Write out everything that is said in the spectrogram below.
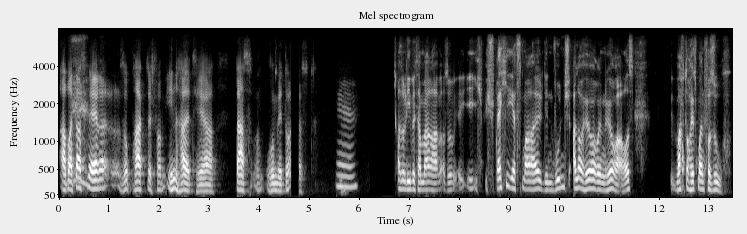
Aber das wäre so praktisch vom Inhalt her das, womit du hast. Ja. Also liebe Tamara, also ich, ich spreche jetzt mal den Wunsch aller Hörerinnen und Hörer aus. Mach doch jetzt mal einen Versuch.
